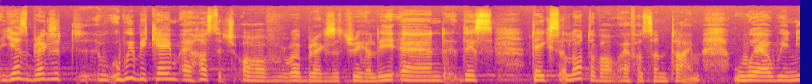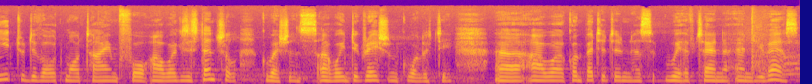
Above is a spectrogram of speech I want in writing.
yes, Brexit, we became a hostage of Brexit, really, and this takes a lot of our efforts and time, where we need to devote more time for our existential questions, our integration quality uh, our competitiveness with China and US.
